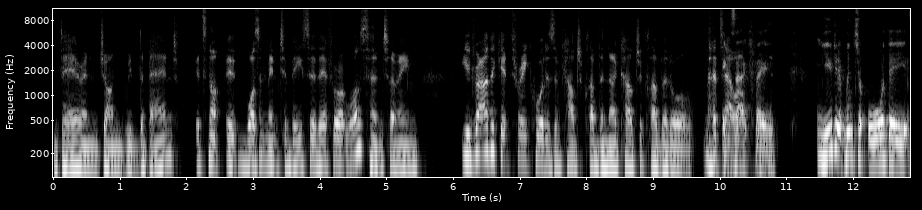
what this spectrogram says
there and Jon with the band. It's not, it wasn't meant to be, so therefore it wasn't. I mean, you'd rather get three quarters of Culture Club than no Culture Club at all. That's exactly. You did went to all the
